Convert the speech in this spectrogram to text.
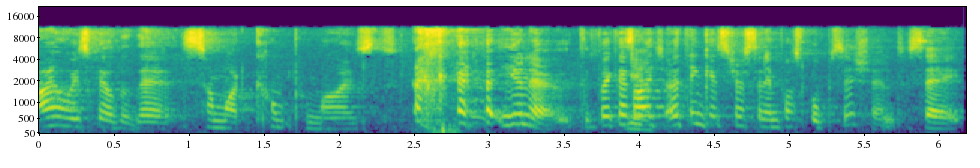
I always feel that they're somewhat compromised. you know, because yeah. I, I think it's just an impossible position to say,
